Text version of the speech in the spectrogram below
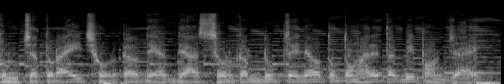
तुम चतुराई छोड़कर, देहाध्यास छोड़कर डूबते जाओ तो तुम्हारे तक भी पहुँच जाएगी।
